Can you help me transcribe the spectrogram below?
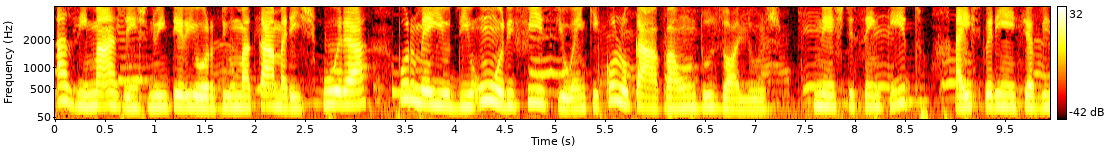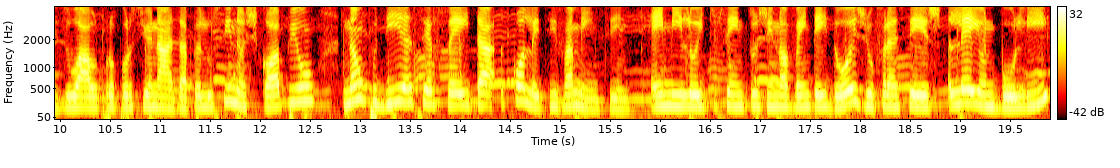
as imagens no interior de uma câmara escura por meio de um orifício em que colocava um dos olhos. Neste sentido, a experiência visual proporcionada pelo cinoscópio não podia ser feita coletivamente. Em 1892, o francês Léon Boly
